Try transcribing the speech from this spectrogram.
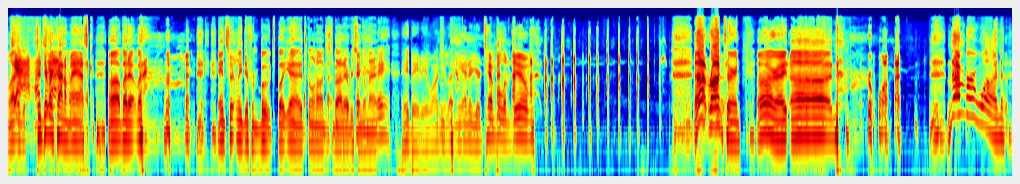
It's a different kind of mask, uh, but, uh, but and certainly different boots. But yeah, it's going on just about every single night. hey, hey, baby, why don't you let me enter your temple of doom? Ah, wrong turn. All right. Uh, number one. Number one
